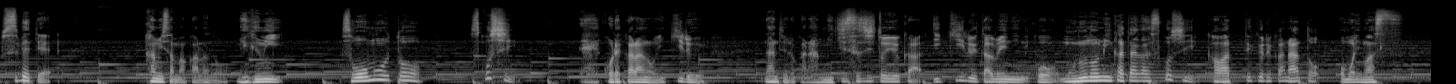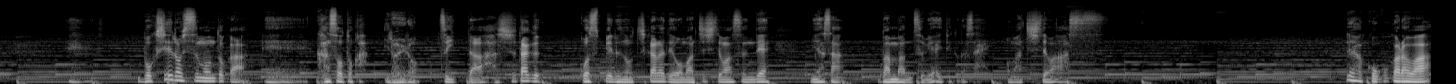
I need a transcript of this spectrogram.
全て神様からの恵みそう思うと少し、えーこれからの生きるなんていうのかな道筋というか生きるためにこう物の見方が少し変わってくるかなと思います。牧師への質問とか、えー感想とかいろいろ Twitter ハッシュタグゴスペルの力でお待ちしてますんで皆さんバンバンつぶやいてください。お待ちしてます。ではここからは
